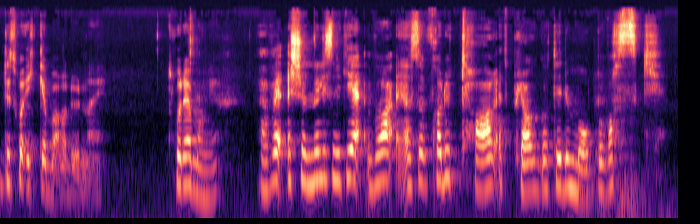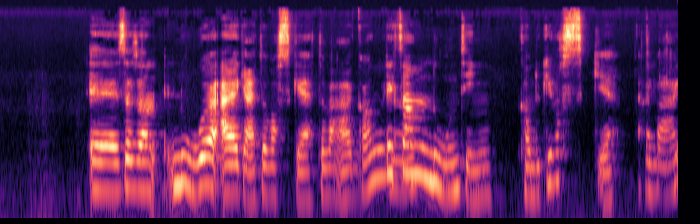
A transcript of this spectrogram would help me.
Det tror jeg ikke er bare du, nei. Jeg tror det er mange. Ja, jeg skjønner liksom ikke hva, altså Fra du tar et plagg og til du må på vask eh, så er det sånn, Noe er greit å vaske etter hver gang, liksom. Noen ting kan du ikke vaske etter hver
